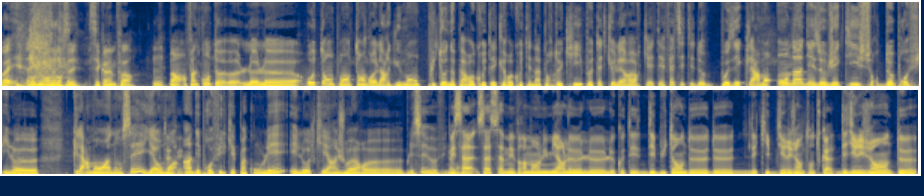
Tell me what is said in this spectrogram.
Ouais. pour nous renforcer. C'est quand même fort. Mais en en fin de compte, euh, le, le- autant on peut entendre l'argument plutôt ne pas recruter que recruter n'importe qui. Peut-être que l'erreur qui a été faite, c'était de poser clairement on a des objectifs sur deux profils euh, clairement annoncés. Il y a au Tout moins fait. un des profils qui est pas comblé et l'autre qui est un joueur euh, blessé euh, finalement. Mais ça, ça, ça met vraiment en lumière le, le, le côté débutant de, de, de l'équipe dirigeante, en tout cas des dirigeants, de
